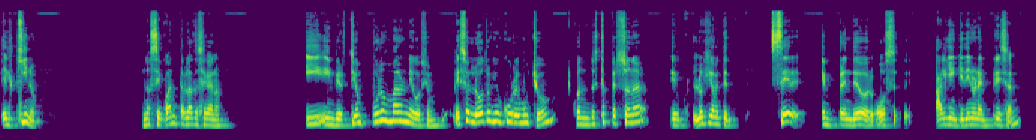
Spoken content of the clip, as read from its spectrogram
el Kino. No sé cuánta plata se ganó. Y invirtió en puros malos negocios. Eso es lo otro que ocurre mucho cuando estas personas, eh, lógicamente, ser emprendedor o alguien que tiene una empresa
